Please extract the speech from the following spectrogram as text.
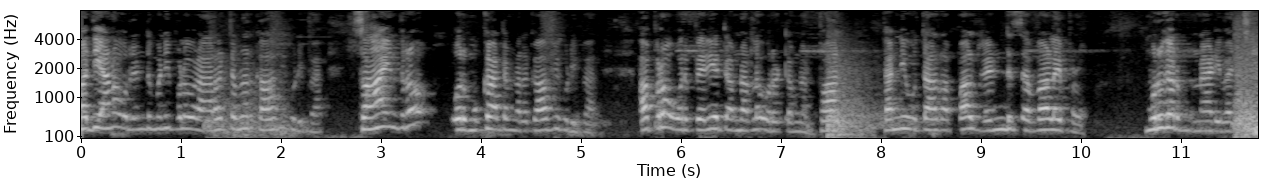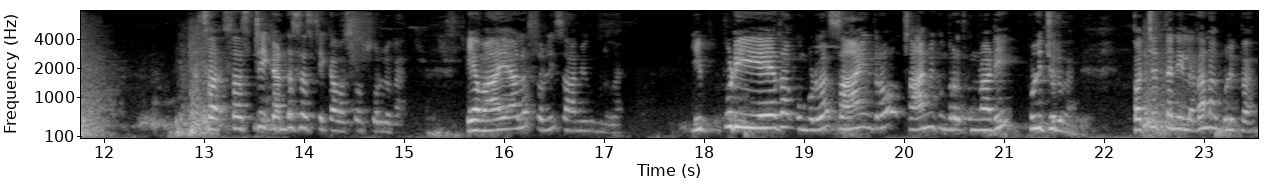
மத்தியானம் ஒரு ரெண்டு மணி போல் ஒரு அரை டம்ளர் காஃபி குடிப்பேன். சாயந்தரம் ஒரு முக்கால் டம்ளர் காஃபி குடிப்பேன். அப்புறம் ஒரு பெரிய டம்ளரில் ஒரு டம்ளர் பால். தண்ணி ஊற்றாத பால் ரெண்டு செவ்வாழைப்பழம். முருகர் முன்னாடி வச்சு ச சஷ்டி கந்த சஷ்டி கவசம் சொல்லுவேன். என் வாயால் சொல்லி சாமி கும்பிடுவேன். இப்படியே தான் கும்பிடுவேன். சாயந்தரம் சாமி கும்பிட்றதுக்கு முன்னாடி குளிச்சுடுவேன் பச்சை தண்ணியில் தான் நான் குளிப்பேன்.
